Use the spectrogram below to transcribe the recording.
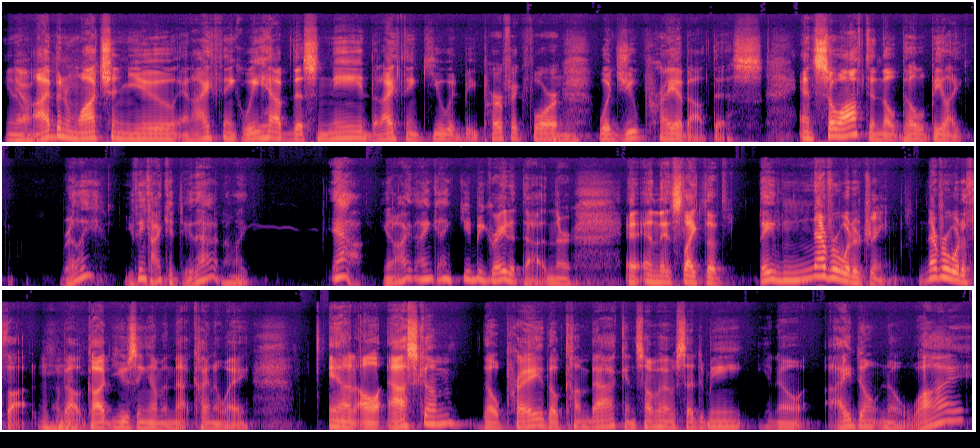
You know, yeah. I've been watching you and I think we have this need that I think you would be perfect for. Mm. Would you pray about this? And so often they'll they'll be like, Really? You think I could do that? And I'm like, Yeah, you know, I, I think you'd be great at that. And they're and, and it's like the they never would have dreamed, never would have thought mm-hmm. about God using them in that kind of way. And I'll ask them, they'll pray, they'll come back, and some of them said to me, you know, I don't know why,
